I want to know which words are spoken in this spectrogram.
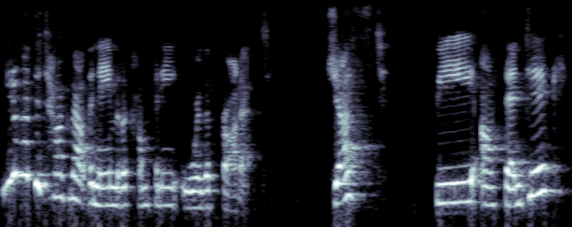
You don't have to talk about the name of the company or the product. Just be authentic,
